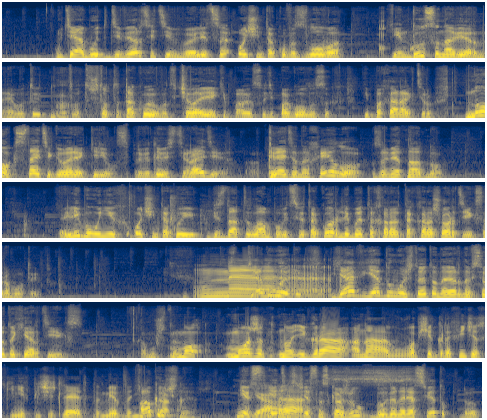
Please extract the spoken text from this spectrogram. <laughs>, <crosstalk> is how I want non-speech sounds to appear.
У тебя будет diversity в лице очень такого злого индуса, наверное, вот, вот что-то такое вот в человеке, по, судя по голосу и по характеру. Но, кстати говоря, Кирилл, справедливости ради, глядя на Хейло, заметно одно. Либо у них очень такой пиздатый ламповый цветокор, либо это так хорошо RTX работает. Я думаю, я, я думаю, что это, наверное, все-таки RTX. Потому что... Мо- может, но игра, она вообще графически не впечатляет примерно никак. Обычная. Нет, я, я тебе честно скажу, благодаря свету... Да.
